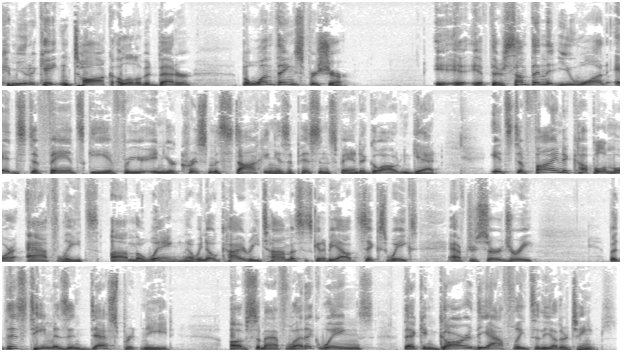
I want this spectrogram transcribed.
communicate and talk a little bit better. But one thing's for sure if there's something that you want Ed Stefanski for your, in your Christmas stocking as a Pistons fan to go out and get, it's to find a couple of more athletes on the wing. Now we know Khyri Thomas is going to be out six weeks after surgery, but this team is in desperate need of some athletic wings that can guard the athletes of the other teams.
